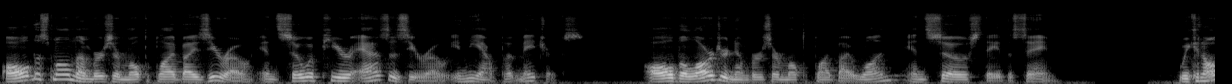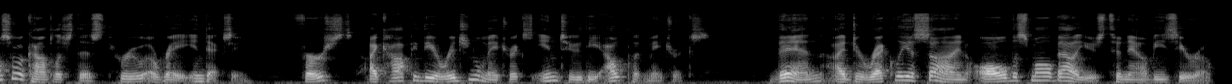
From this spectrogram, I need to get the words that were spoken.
All the small numbers are multiplied by 0 and so appear as a 0 in the output matrix. All the larger numbers are multiplied by 1 and so stay the same. We can also accomplish this through array indexing. First, I copy the original matrix into the output matrix. Then, I directly assign all the small values to now be 0.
